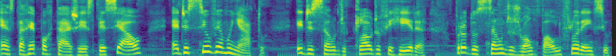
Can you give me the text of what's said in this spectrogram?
Esta reportagem especial é de Silvia Munhato, edição de Cláudio Ferreira, produção de João Paulo Florencio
